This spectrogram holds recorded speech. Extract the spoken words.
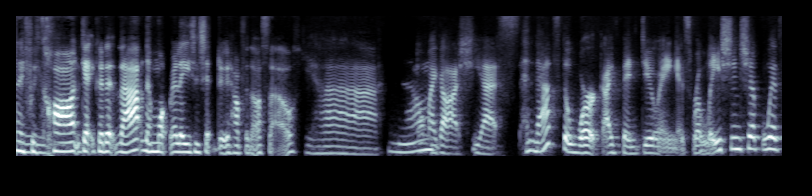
And if mm. we can't get good at that, then what relationship do we have with ourselves? Yeah. Oh my gosh. Yes. And that's the work I've been doing is relationship with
